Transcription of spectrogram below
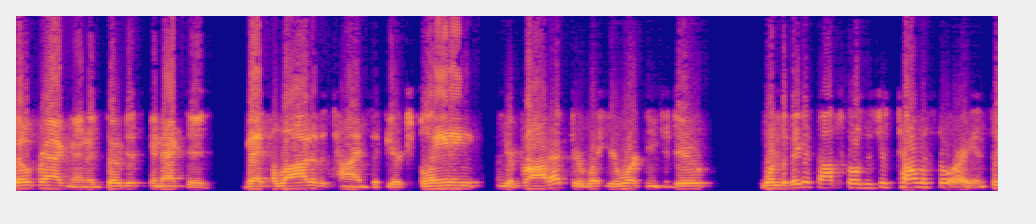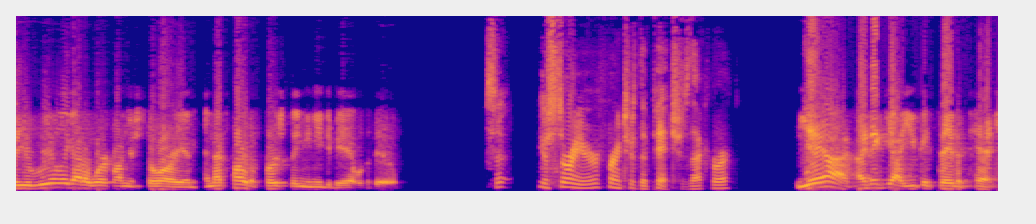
so fragmented, so disconnected that a lot of the times, if you're explaining your product or what you're working to do, one of the biggest obstacles is just telling the story. And so you really got to work on your story. And, and that's probably the first thing you need to be able to do. So your story, you're referring to the pitch. Is that correct? Yeah, I think, yeah, you could say the pitch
